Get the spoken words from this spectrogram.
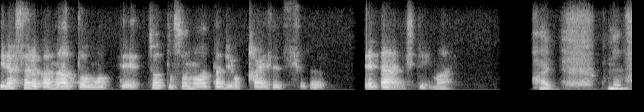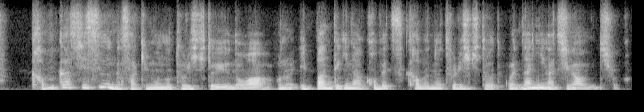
いらっしゃるかなと思って、ちょっとそのあたりを解説するレターにしています。はい。この株価指数の先物取引というのは、この一般的な個別株の取引とこれ何が違うんでしょうか？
